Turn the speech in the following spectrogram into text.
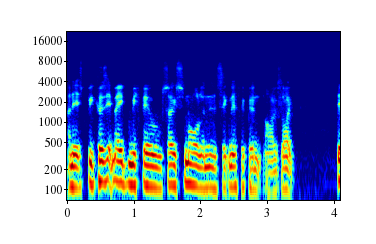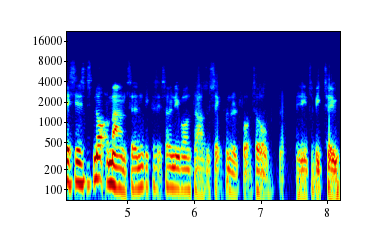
and it's because it made me feel so small and insignificant. I was like, this is not a mountain because it's only 1,600 foot tall. They need to be two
